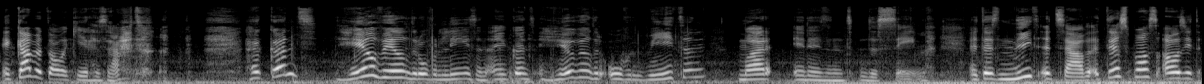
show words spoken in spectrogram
ik heb het al een keer gezegd. Je kunt heel veel erover lezen en je kunt heel veel erover weten, maar it isn't the same. Het is niet hetzelfde. Het is pas als je het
